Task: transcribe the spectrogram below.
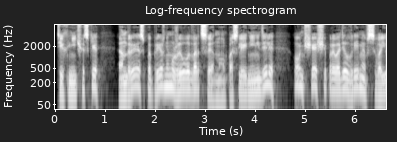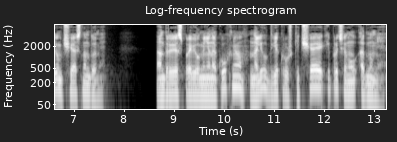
Технически Андреас по-прежнему жил во дворце, но последние недели он чаще проводил время в своем частном доме. Андреас провел меня на кухню, налил две кружки чая и протянул одну мне.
